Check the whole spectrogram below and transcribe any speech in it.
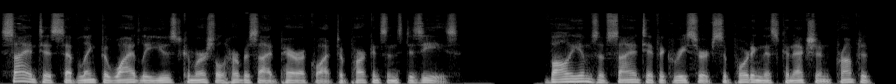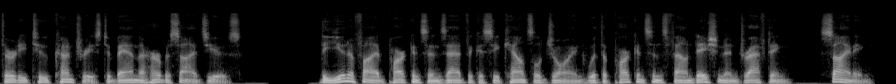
Scientists have linked the widely used commercial herbicide paraquat to Parkinson's disease. Volumes of scientific research supporting this connection prompted 32 countries to ban the herbicide's use. The Unified Parkinson's Advocacy Council joined with the Parkinson's Foundation in drafting, signing,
